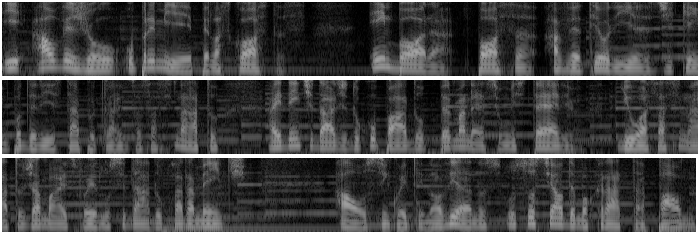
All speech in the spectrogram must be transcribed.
e alvejou o premier pelas costas. Embora possa haver teorias de quem poderia estar por trás do assassinato, a identidade do culpado permanece um mistério e o assassinato jamais foi elucidado claramente. Aos 59 anos, o social-democrata Palme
